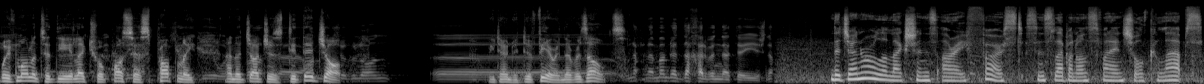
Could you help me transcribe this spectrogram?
We've monitored the electoral process properly and the judges did their job. We don't interfere in the results. The general elections are a first since Lebanon's financial collapse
